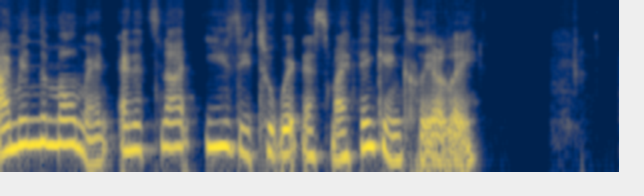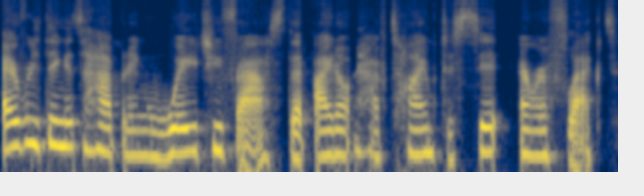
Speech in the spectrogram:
I'm in the moment, and it's not easy to witness my thinking clearly. Everything is happening way too fast that I don't have time to sit and reflect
